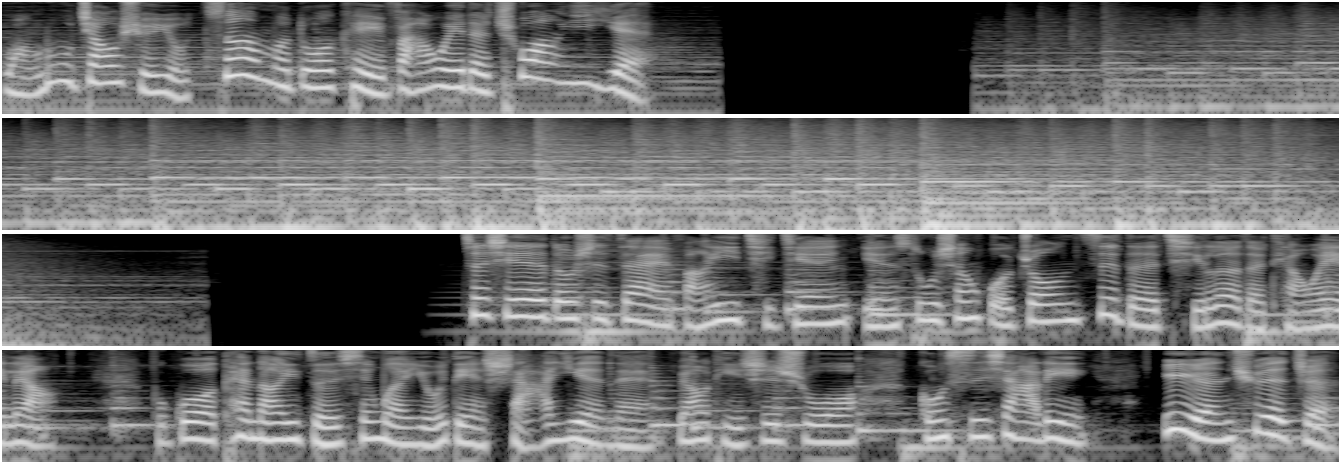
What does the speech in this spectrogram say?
网络教学有这么多可以发挥的创意耶！这些都是在防疫期间严肃生活中自得其乐的调味料。不过看到一则新闻，有点傻眼呢。标题是说，公司下令一人确诊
